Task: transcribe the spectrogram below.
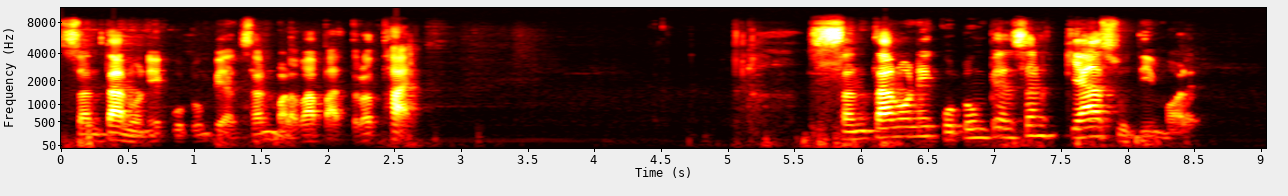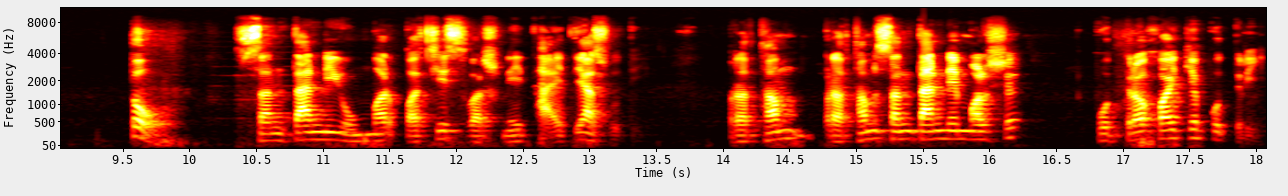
સંતાનોને કુટુંબ પેન્શન મળવા પાત્ર થાય. સંતાનોને કુટુંબ પેન્શન ક્યાં સુધી મળે? તો સંતાનની ઉંમર પચીસ વર્ષની થાય ત્યાં સુધી. પ્રથમ પ્રથમ સંતાનને મળશે પુત્ર હોય કે પુત્રી.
